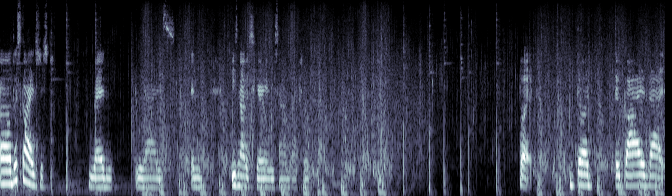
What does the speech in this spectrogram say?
Uh, this guy is just red with three eyes, and He's not as scary as he sounds, actually. But the the guy that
